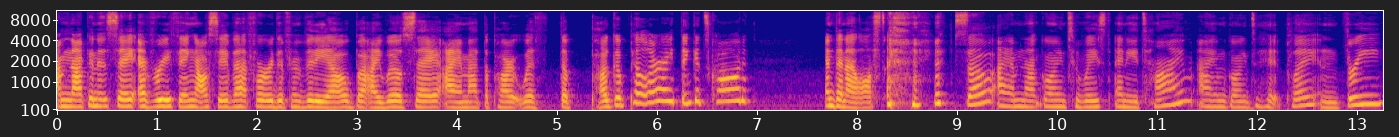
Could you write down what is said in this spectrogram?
I'm not going to say everything. I'll save that for a different video, but I will say I am at the part with the Pugapillar, I think it's called. And then I lost. so I am not going to waste any time. I am going to hit play in three,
